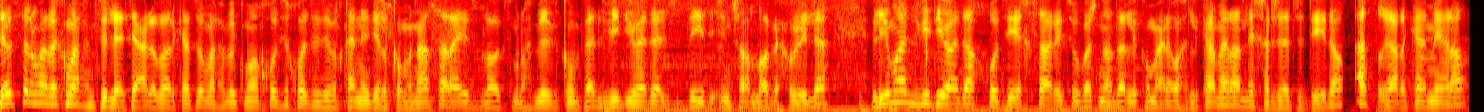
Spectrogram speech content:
يا السلام عليكم ورحمة الله تعالى وبركاته. مرحبا بكم أخوتي خواتاتي في القناة ديالكم. ناصر عايز Vlogs. مرحبا بكم في هذا الفيديو. هذا الجديد إن شاء الله بحول الله. اليوم هذا الفيديو هذا أخوتي اختاريته باش نهضر لكم على واحد الكاميرا اللي خرجت جديدة. أصغر كاميرا.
